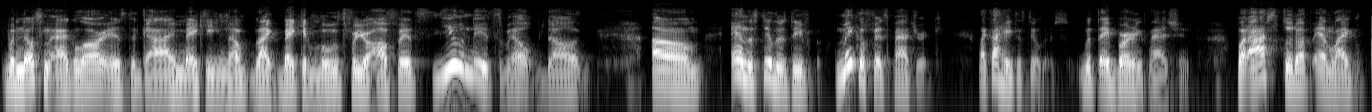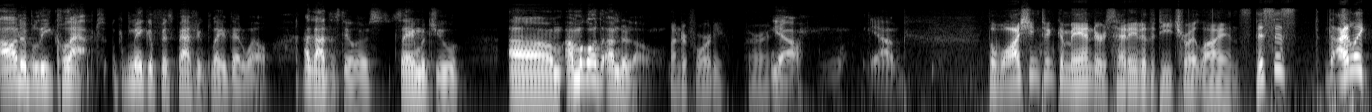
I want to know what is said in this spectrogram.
When Nelson Agholor is the guy making num- like making moves for your offense, you need some help, dog. Um, and the Steelers def- Minkah Fitzpatrick. Like I hate the Steelers with a burning passion. But I stood up and like audibly clapped. Minkah Fitzpatrick played that well. I got the Steelers. Same with you. Um, I'm gonna go with the under though. Under 40. All right. Yeah. Yeah. The Washington Commanders heading to the Detroit Lions. This is I like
